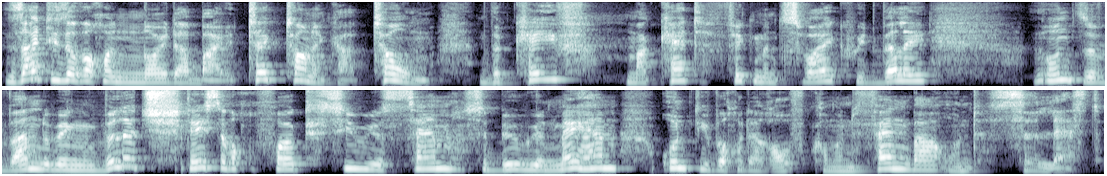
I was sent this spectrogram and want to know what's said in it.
Seit dieser Woche neu dabei Tectonica, Tome, The Cave, Maquette, Figment 2, Creed Valley, und The Wandering Village. Nächste Woche folgt Serious Sam, Siberian Mayhem und die Woche darauf kommen Fanbar und Celeste.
